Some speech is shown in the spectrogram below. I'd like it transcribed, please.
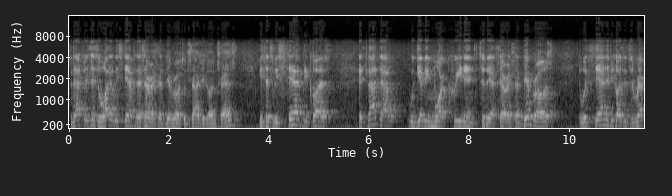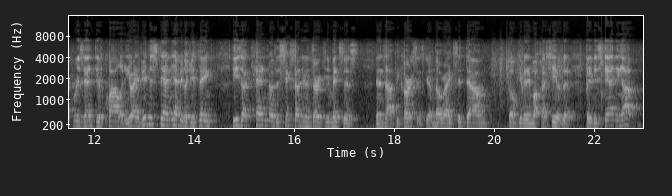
So that's what he says. So why do we stand for this error? Said the Rosh of Saadia says. He says we stand because it's not that we're giving more credence to the Aseret Dibros. We're standing because it's a representative quality. You're right. If you're just standing up because you think these are 10 of the 613 mitzvahs then it's apikarsis. You have no right sit down, don't give any more chashiva. But if you're standing up,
